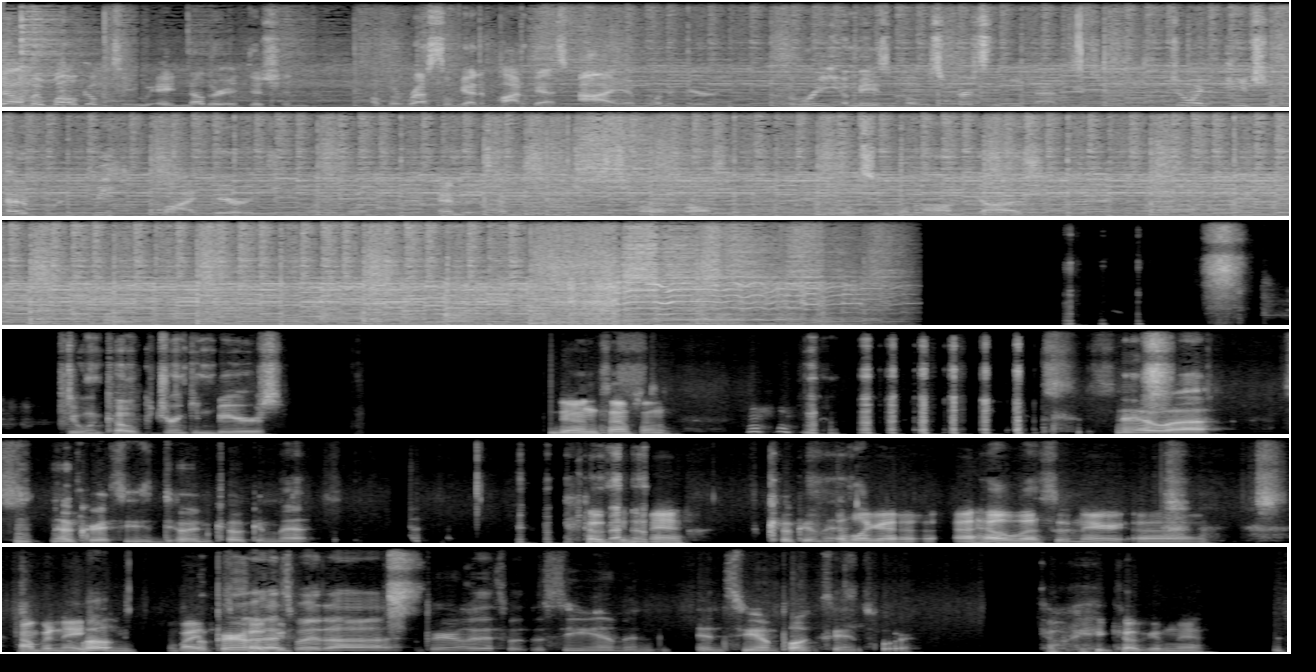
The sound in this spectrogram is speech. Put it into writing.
gentlemen, welcome to another edition of the WrestleGeddon podcast. I am one of your three amazing hosts, the Heat Matthews, joined each and every week by Derek and the Tennessee Jesus Carl Crossland. What's going on, guys? Doing coke, drinking beers. Doing something. No, uh, no, Chris, he's doing coke and meth. Coke and meth. Coke and meth. That's like a, a hell of a scenario uh, combination. Well, Somebody Apparently, coke that's what. Uh, apparently, that's what the CM and, and CM Punk stands for. coke, coke and meth.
